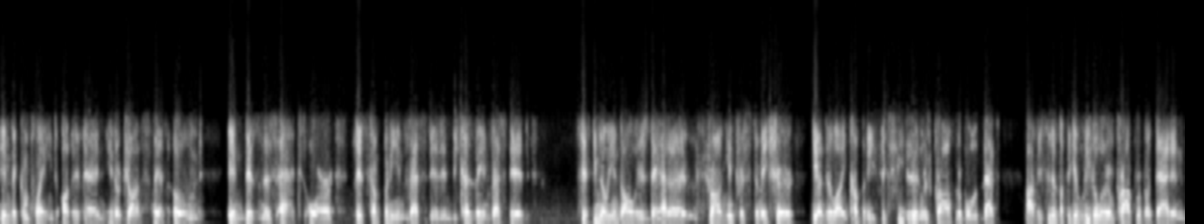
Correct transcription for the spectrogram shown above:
in the complaint other than, you know, John Smith owned in business X or this company invested and because they invested $50 million, they had a strong interest to make sure the underlying company succeeded and was profitable. That's obviously there's nothing illegal or improper about that. And,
